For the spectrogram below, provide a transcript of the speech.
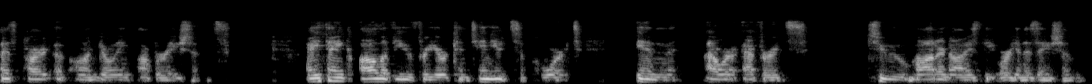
as part of ongoing operations. I thank all of you for your continued support in our efforts to modernize the organization.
